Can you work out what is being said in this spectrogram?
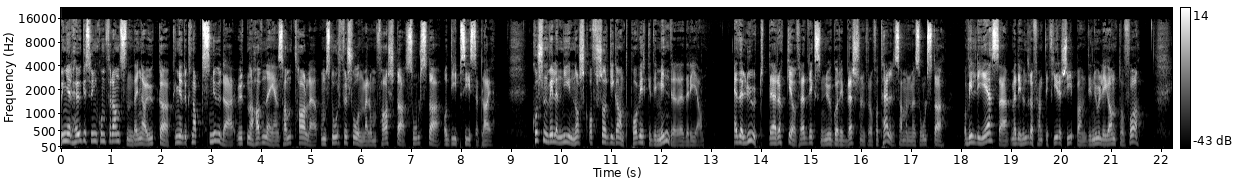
Under Haugesund-konferansen denne uka kunne du knapt snu deg uten å havne i en samtale om storfusjonen mellom Farstad, Solstad og Deep Sea Supply. Hvordan vil en ny norsk offshoregigant påvirke de mindre rederiene? Er det lurt det Røkke og Fredriksen nå går i bresjen for å få til sammen med Solstad? Og vil de gi seg med de 154 skipene de nå ligger an til å få?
